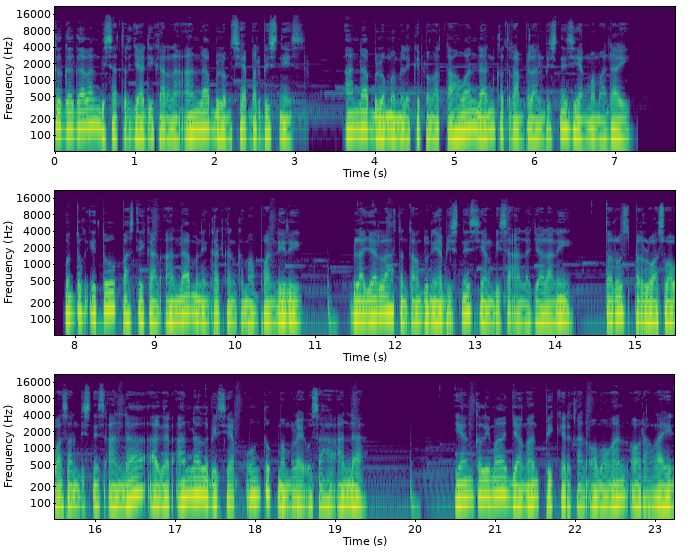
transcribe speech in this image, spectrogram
Kegagalan bisa terjadi karena Anda belum siap berbisnis. Anda belum memiliki pengetahuan dan keterampilan bisnis yang memadai. Untuk itu, pastikan Anda meningkatkan kemampuan diri. Belajarlah tentang dunia bisnis yang bisa Anda jalani. Terus perluas wawasan bisnis Anda agar Anda lebih siap untuk memulai usaha Anda. Yang kelima, jangan pikirkan omongan orang lain.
